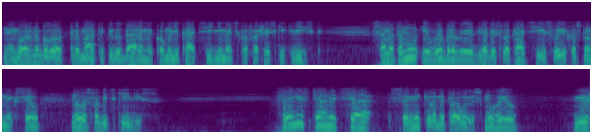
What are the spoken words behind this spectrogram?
не можна було тримати під ударами комунікації німецько-фашистських військ. Саме тому і вибрали для дислокації своїх основних сил Новослобідський ліс. Цей ліс тягнеться 7-кілометровою смугою між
